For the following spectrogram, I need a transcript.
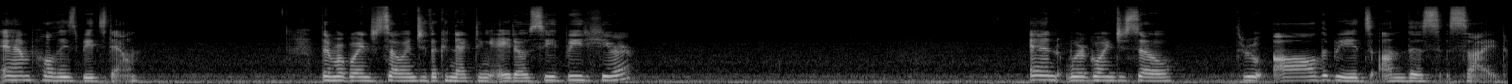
and pull these beads down. Then we're going to sew into the connecting 8 seed bead here. And we're going to sew through all the beads on this side.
